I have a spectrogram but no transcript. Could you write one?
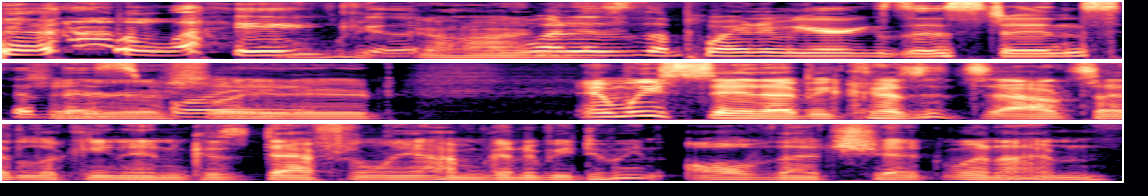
Oh like, Oh what is the point of your existence at this seriously, point? dude. And we say that because it's outside looking in. Because definitely, I'm going to be doing all of that shit when I'm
